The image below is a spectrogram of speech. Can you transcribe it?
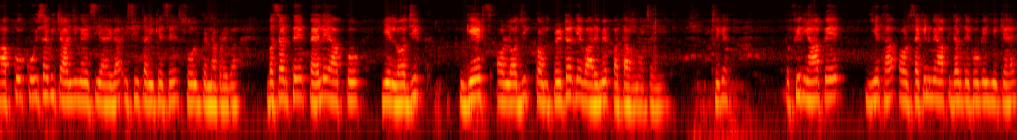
आपको कोई सा भी चार्जिंग ऐसी आएगा, इसी तरीके से सोल्व करना पड़ेगा। बसरते पहले आपको ये लॉजिक गेट्स और लॉजिक कंपरेटर के बारे में पता होना चाहिए। ठीक है? तो फिर यहाँ पे ये था। और सेकंड में आप इधर देखोगे ये क्या है?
